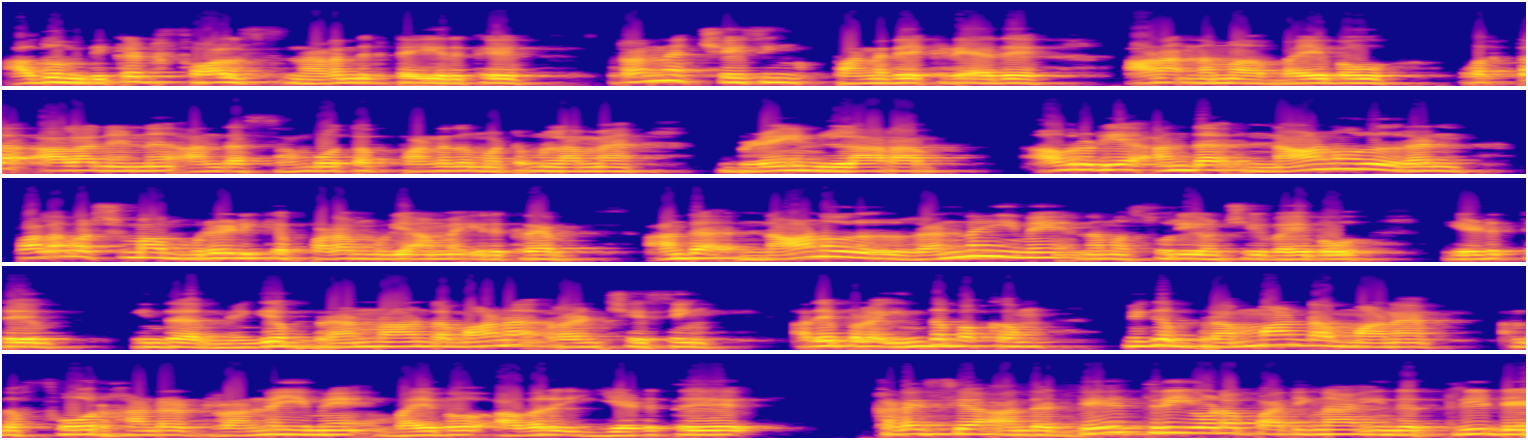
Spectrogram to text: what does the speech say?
அதுவும் விக்கெட் ஃபால்ஸ் நடந்துகிட்டே இருக்கு. ரன்னை சேசிங் பண்ணதே கிடையாது. ஆனா நம்ம வைபவ் ஒத்த ஆளா நின்று அந்த சம்பவத்தை பண்ணது மட்டும் இல்லாம பிரெயின் லாரா அவருடைய அந்த நானூறு ரன் பல வருஷமா முறியடிக்கப்பட முடியாம இருக்கிற அந்த நானூறு ரன்னையுமே நம்ம சூரியவன்ஷி வைபவ் எடுத்து இந்த மிக பிரம்மாண்டமான ரன் சேசிங் அதே போல இந்த பக்கம் மிக பிரம்மாண்டமான அந்த ஃபோர் ஹண்ட்ரட் ரன்னையுமே வைபவ் அவர் எடுத்து கடைசியாக அந்த டே த்ரீயோட பார்த்தீங்கன்னா, இந்த three day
